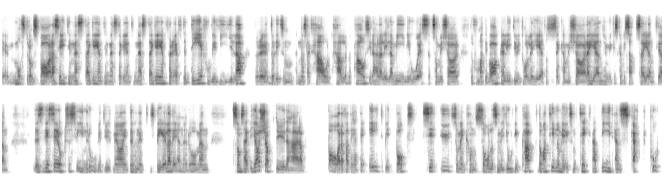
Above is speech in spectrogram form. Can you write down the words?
Eh, måste de spara sig till nästa gren, till nästa gren, till nästa gren? För efter det får vi vila. Då är det då liksom någon slags halvpaus i det här lilla mini-OS som vi kör. Då får man tillbaka lite uthållighet och så sen kan vi köra igen. Hur mycket ska vi satsa egentligen? Det, det, ser också svinroligt ut, men jag har inte hunnit spela det ännu då. Men som sagt, jag köpte ju det här bara för att det hette 8-bit box, ser ut som en konsol som är gjord i papp. De har till och med liksom tecknat dit en skattport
